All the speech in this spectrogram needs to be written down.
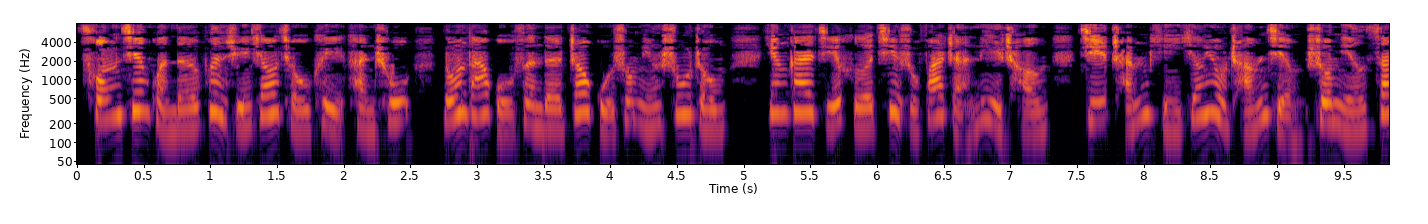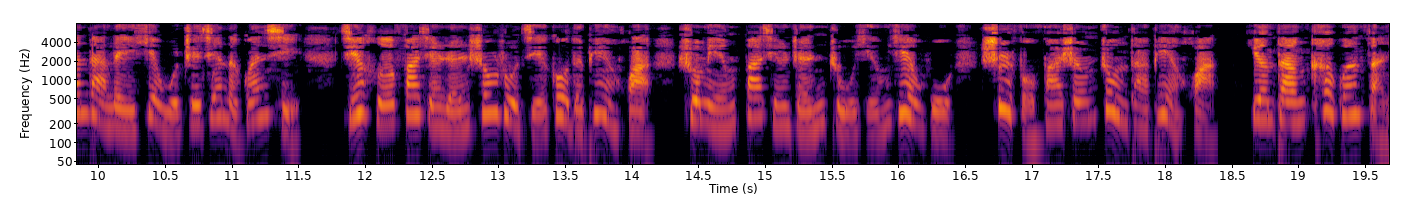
从监管的问询要求可以看出，龙达股份的招股说明书中应该结合技术发展历程及产品应用场景，说明三大类业务之间的关系；结合发行人收入结构的变化，说明发行人主营业务是否发生重大变化，应当客观反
